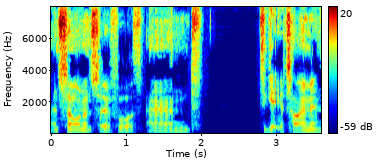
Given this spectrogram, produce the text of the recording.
and so on and so forth. And to get your time in,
